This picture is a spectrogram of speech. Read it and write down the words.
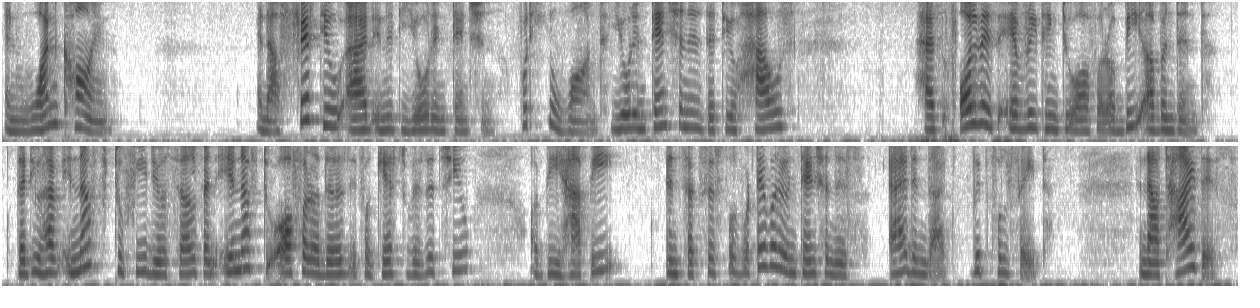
and one coin and now, fifth, you add in it your intention. What do you want? Your intention is that your house has always everything to offer or be abundant, that you have enough to feed yourself and enough to offer others if a guest visits you, or be happy and successful, whatever your intention is, add in that with full faith. And now tie this.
